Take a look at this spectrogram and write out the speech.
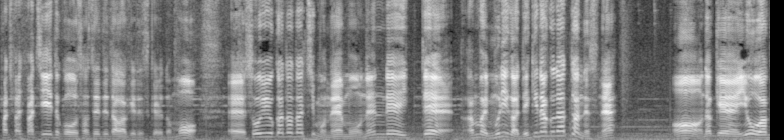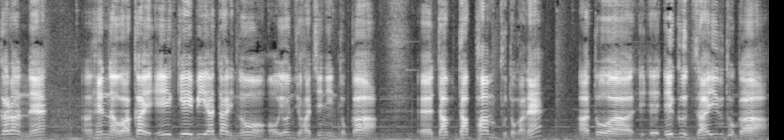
パチパチパチとこうさせてたわけですけれども、えー、そういう方たちもね、もう年齢いって、あんまり無理ができなくなったんですね。うん、だけようわからんね。変な若い AKB あたりの48人とか、えー、ダ、 DA PUMP とかね。あとは、 EXILE とか、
